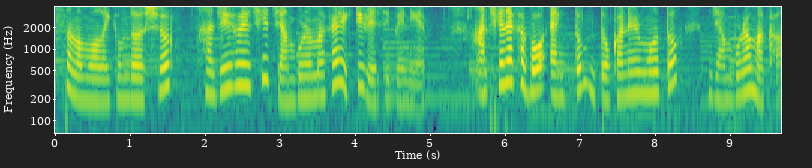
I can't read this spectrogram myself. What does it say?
আসসালামু আলাইকুম দর্শক, হাজির হয়েছি জাম্বুরা মাখার একটি রেসিপি নিয়ে। আজকে দেখাবো একদম দোকানের মতো জাম্বুরা মাখা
